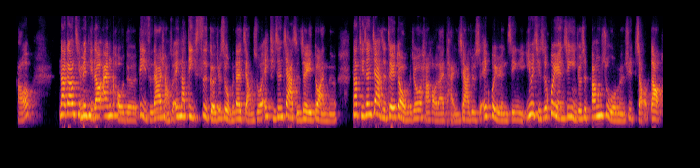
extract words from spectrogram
好，那刚刚前面提到安口的例子，大家想说，哎，那第四个就是我们在讲说，哎，提升价值这一段呢？那提升价值这一段，我们就好好来谈一下，就是哎，会员经营，因为其实会员经营就是帮助我们去找到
